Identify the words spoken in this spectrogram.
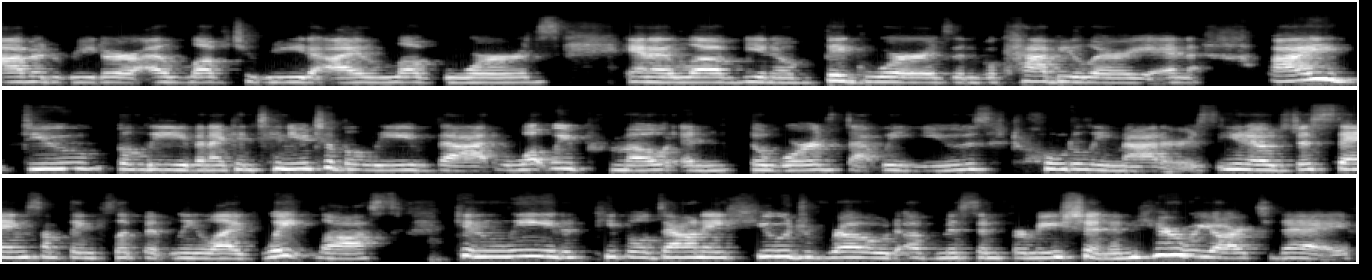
avid reader. I love to read. I love words and I love, you know, big words and vocabulary. And I do believe, and I continue to believe that what we promote and the words that we use totally matters. You know, just saying something flippantly like weight loss can lead people down a huge road of misinformation. And here we are today.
